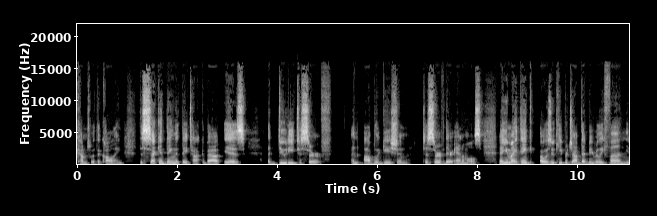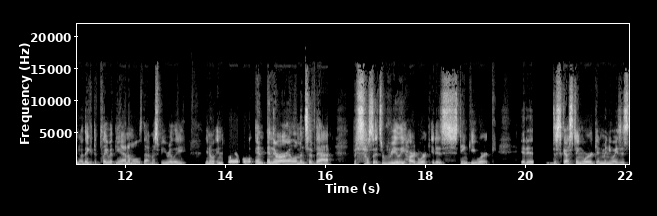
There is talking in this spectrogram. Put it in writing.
comes with the calling. The second thing that they talk about is a duty to serve, an obligation to serve their animals. Now you might think, oh, a zookeeper job, that'd be really fun. You know, they get to play with the animals. That must be really, you know, enjoyable. And and there are elements of that, but it's also it's really hard work. It is stinky work. It is disgusting work in many ways. It's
